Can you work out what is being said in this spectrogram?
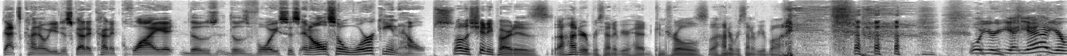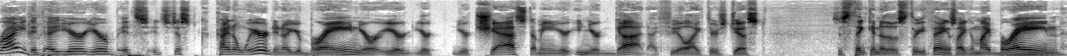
that's kind of, you just got to kind of quiet those those voices. And also, working helps. Well, the shitty part is 100% of your head controls 100% of your body. Well, you're yeah, yeah you're right. It, uh, you're you're it's it's just kind of weird, you know. Your brain, your your your your chest. I mean, you're in your gut. I feel like there's just just thinking of those three things. Like in my brain,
